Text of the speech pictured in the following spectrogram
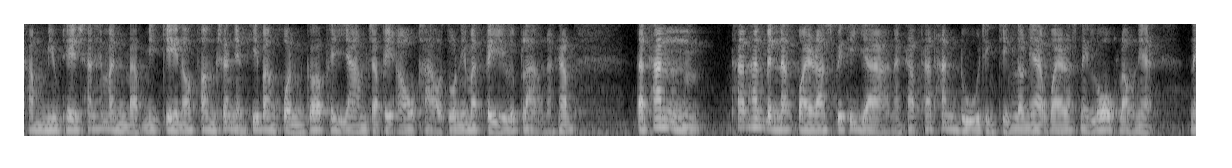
ทำมิวเทชันให้มันแบบมี gain of function อย่างที่บางคนก็พยายามจะไปเอาข่าวตัวนี้มาตีหรือเปล่านะครับ แต่ท่านถ้าท่านเป็นนักไวรัสวิทยานะครับ ถ้าท่านดูจริง ๆ แล้วเนี่ยไวรัสในโลกเราเนี่ยใน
